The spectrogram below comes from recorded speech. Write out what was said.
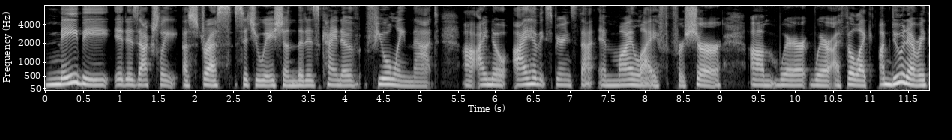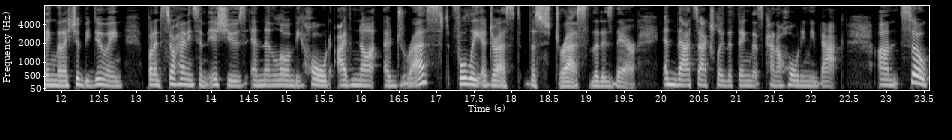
maybe it is actually a stress situation that is kind of fueling that. Uh, I know I have experienced that in my life for sure, um, where where I feel like I'm doing everything that I should be doing, but I'm still having some issues, and then lo and behold, I've not addressed fully addressed the stress that is there, and that's actually the thing that's kind of holding me back. Um, so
